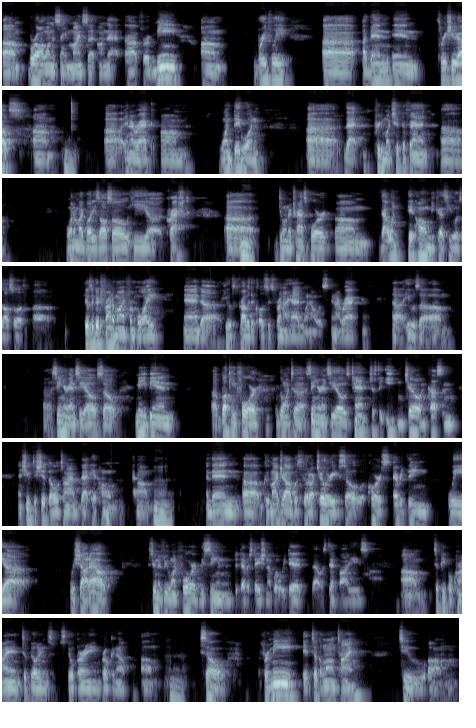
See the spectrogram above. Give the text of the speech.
Um, we're all on the same mindset on that. Uh, for me, um, briefly, uh, I've been in three shootouts um, hmm. uh, in Iraq. Um, one big one uh, that pretty much hit the fan. Uh, one of my buddies also he uh, crashed mm. doing a transport. Um, that one hit home because he was also a, he was a good friend of mine from Hawaii, and he was probably the closest friend I had when I was in Iraq. Uh, he was a, um, a, senior NCO, so me being a Bucky four, going to a senior NCO's tent just to eat and chill and cuss and, and shoot the shit the whole time, that hit home. Um, mm. And then because uh, my job was field artillery, so of course everything we uh, we shot out as soon as we went forward, we seen the devastation of what we did. That was dead bodies, um, to people crying, to buildings still burning, broken up. Um, mm. So for me, it took a long time to um,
